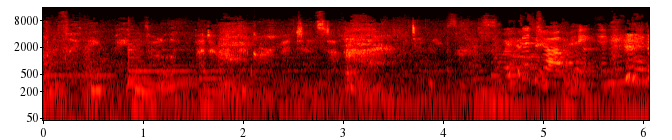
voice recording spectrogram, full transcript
honestly think paintings would look better from the garbage and stuff in there. Good job, Peyton.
